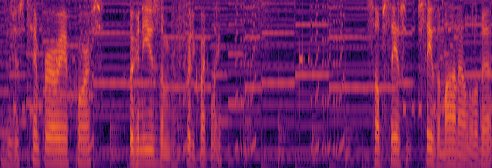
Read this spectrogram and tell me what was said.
These are just temporary, of course. We're gonna use them pretty quickly. So help save, save the mana a little bit.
